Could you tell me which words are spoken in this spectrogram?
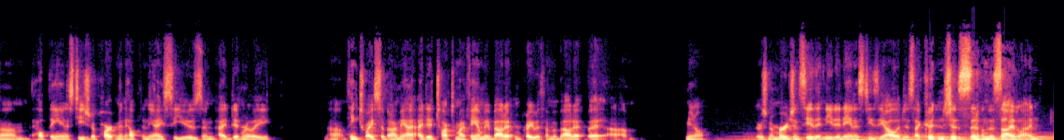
um, helped the anesthesia department helped in the icus and i didn't really uh, think twice about it. I mean I, I, did talk to my family about it and pray with them about it but um, you know there's an emergency that needed anesthesiologists i couldn't just sit on the sideline.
